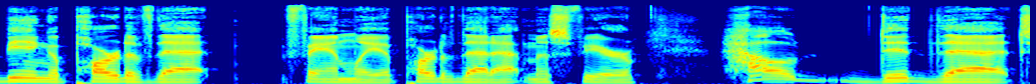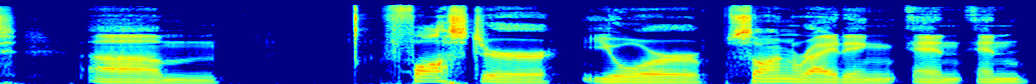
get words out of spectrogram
being a part of that family, a part of that atmosphere, how did that um, foster your songwriting and and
